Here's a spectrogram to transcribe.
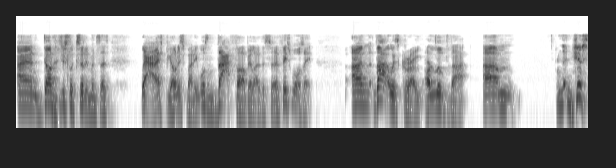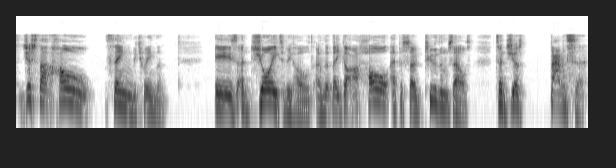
And Donna just looks at him and says, "Well, let's be honest, man. It wasn't that far below the surface, was it?" And that was great. I loved that. Um, just just that whole thing between them is a joy to behold, and that they got a whole episode to themselves to just banter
